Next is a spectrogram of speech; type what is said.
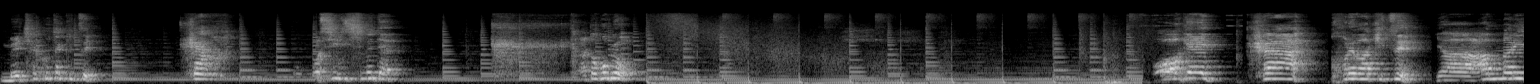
めちゃくちゃきつい。かお尻締めて。あと5秒。オーケー。かこれはきつい。いやあんまり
